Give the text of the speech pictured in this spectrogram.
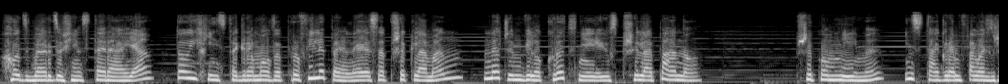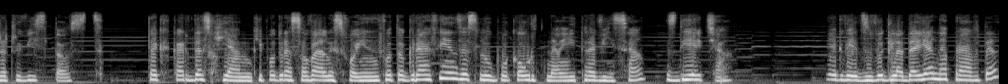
Choć bardzo się starają, to ich instagramowe profile pełne Esa przeklaman, na czym wielokrotnie jej już przylapano. Przypomnijmy, Instagram fałas rzeczywistość. Tak Kardashianki podrasowały swoje fotografie ze ślubu Courtney i Travisa, zdjęcia. Jak więc wyglądają naprawdę?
